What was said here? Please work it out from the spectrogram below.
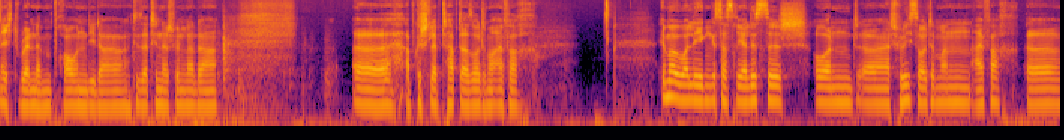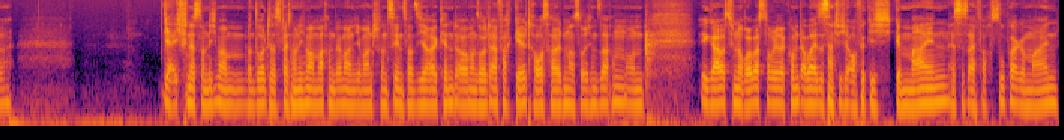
echt random Frauen, die da, dieser Tinder-Schwindler da äh, abgeschleppt hat. Da sollte man einfach immer überlegen, ist das realistisch? Und äh, natürlich sollte man einfach, äh, ja, ich finde das noch nicht mal, man sollte das vielleicht noch nicht mal machen, wenn man jemanden schon 10, 20 Jahre kennt, aber man sollte einfach Geld raushalten aus solchen Sachen und egal was für eine Räuberstory da kommt, aber es ist natürlich auch wirklich gemein, es ist einfach super gemein,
